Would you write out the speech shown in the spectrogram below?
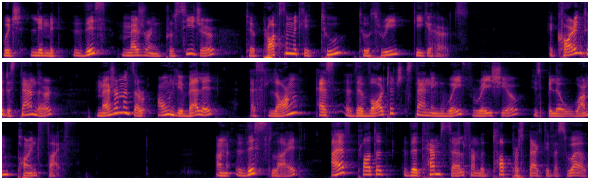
which limit this measuring procedure to approximately 2 to 3 GHz. According to the standard, measurements are only valid as long as the voltage standing wave ratio is below 1.5. On this slide, I have plotted the TEM cell from the top perspective as well.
